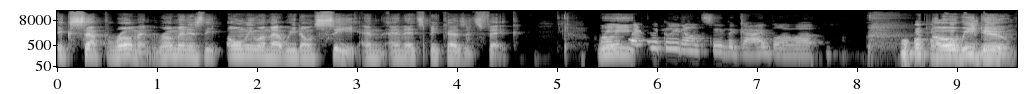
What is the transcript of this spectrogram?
except Roman. Roman is the only one that we don't see, and and it's because it's fake. Well, we We technically don't see the guy blow up. Oh, we do,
